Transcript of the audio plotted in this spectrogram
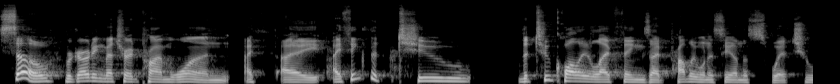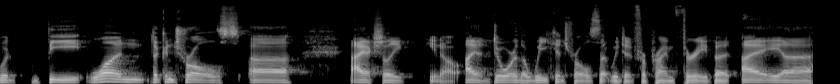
So, regarding Metroid Prime 1, I I I think the two the two quality of life things I'd probably want to see on the Switch would be one, the controls. Uh, I actually, you know, I adore the Wii controls that we did for Prime Three, but I uh,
